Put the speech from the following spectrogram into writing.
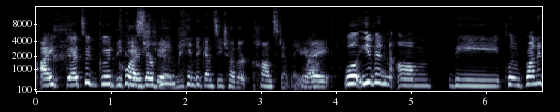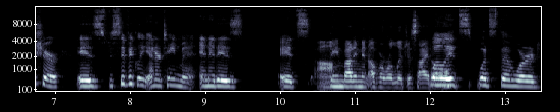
I that's a good question. because question. they're being pinned against each other constantly, Yeah. right? Well, even um the plumed punisher is specifically entertainment, and it is it's um The embodiment of a religious idol. well, it's what's the word?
